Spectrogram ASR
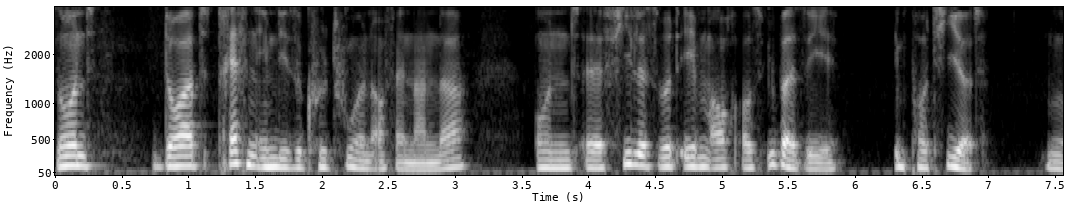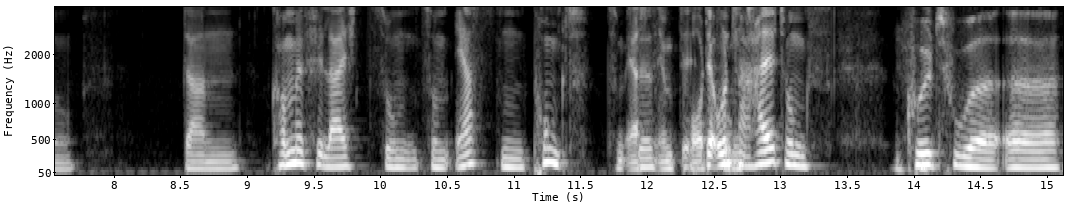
So, und dort treffen eben diese Kulturen aufeinander. Und äh, vieles wird eben auch aus Übersee importiert. So. Dann kommen wir vielleicht zum, zum ersten Punkt. Zum ersten des, Der Unterhaltungskultur.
